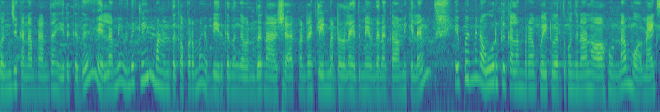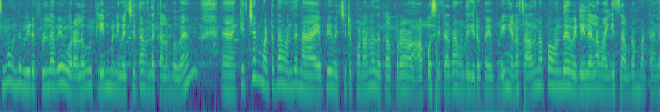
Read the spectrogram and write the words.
கொஞ்சம் கண்ணாப்டான் தான் இருக்குது. எல்லாமே வந்து க்ளீன் பண்ணதுக்கப்புறமா எப்படி இருக்குதுங்க வந்து நான் ஷேர் பண்ணுறேன் க்ளீன் பண்ணுறதெல்லாம் எதுவுமே வந்து நான் காமிக்கலை. எப்போயுமே நான் ஊருக்கு கிளம்புறேன். போயிட்டு வரது கொஞ்சம் நாள் ஆகும்னா மேக்ஸிமம் வந்து வீடு ஃபுல்லாகவே ஓரளவு க்ளீன் பண்ணி வச்சு தான் வந்து கிளம்புவேன். கிச்சன் மட்டும் தான் வந்து நான் எப்படி வச்சுட்டு போனாலும் அதுக்கப்புறம் ஆப்போசிட்டாக தான் வந்து இருக்கும் எப்படி ஏன்னா சாதனப்பா வந்து வெளியிலலாம் வாங்கி சாப்பிட மாட்டாங்க.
